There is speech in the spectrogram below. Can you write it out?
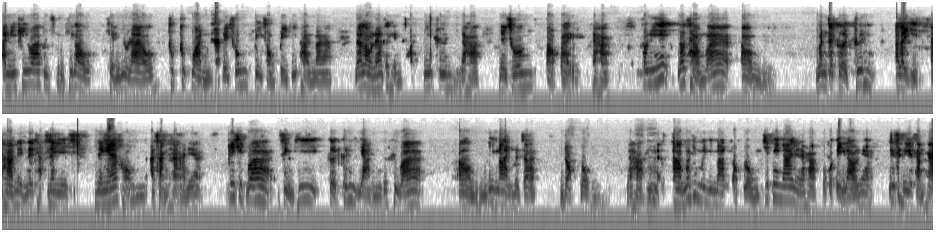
อันนี้พี่ว่าเป็นสิ่งที่เราเห็นอยู่แล้วทุกๆวันในช่วงปีสองปีที่ผ่านมา แล้วเราน่าจะเห็นชัดยิ่งขึ้นนะคะ ในช่วงต่อไปนะคะคราวนี้เราถามว่าเอิ่มมันจะเกิดขึ้นอะไรอีกนะคะในในในในแง่ของอสังหาเนี่ย พี่คิดว่าสิ่งที่เกิดขึ้นอีกอย่างหนึงก็คือว่าดีมานมันจะดรอปลงนะคะอืมถามว่าทำไมดีมานดรอปลงคิดง่ายๆเลยนะคะ ปกติแล้วเนี่ยทฤษฎีอสังหา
